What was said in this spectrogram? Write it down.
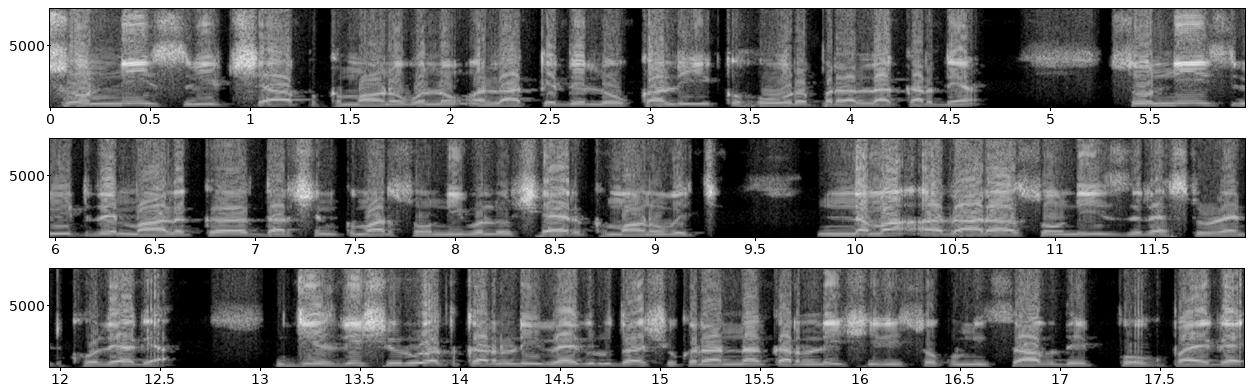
ਸੋਨੀ ਸਵੀਟ ਸ਼ਾਪ ਖਮਾਣੋ ਵੱਲੋਂ ਇਲਾਕੇ ਦੇ ਲੋਕਾਂ ਲਈ ਇੱਕ ਹੋਰ ਉਪਰਾਲਾ ਕਰਦਿਆਂ ਸੋਨੀ ਸਵੀਟ ਦੇ ਮਾਲਕ ਦਰਸ਼ਨ ਕੁਮਾਰ ਸੋਨੀ ਵੱਲੋਂ ਸ਼ਹਿਰ ਖਮਾਣੋ ਵਿੱਚ ਨਵਾਂ ਅਦਾਰਾ ਸੋਨੀਜ਼ ਰੈਸਟੋਰੈਂਟ ਖੋਲ੍ਹਿਆ ਗਿਆ। ਜਿਸ ਦੀ ਸ਼ੁਰੂਆਤ ਕਰਨ ਲਈ ਵਾਹਿਗੁਰੂ ਦਾ ਸ਼ੁਕਰਾਨਾ ਕਰਨ ਲਈ ਸ੍ਰੀ ਸੁਖਮਨੀ ਸਾਹਿਬ ਦੇ ਭੋਗ ਪਾਏ ਗਏ।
